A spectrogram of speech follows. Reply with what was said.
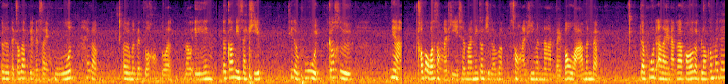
เออ แต่ก็แบบเปลี่ยนเป็นใส่ฮูดให้แบบ เออ มันเป็นตัวของตัวเราเอง แล้วก็มีสคริปที่จะพูดก็คือ เนี่ยเขาบอกว่าสองนาทีใช่ป่ะ นี่ก็คิดแล้วแบบสองนาทีมันนานไปเป้าวะ มันแบบจะพูดอะไรนะก็เพราะว่าแบบเราก็ไม่ได้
